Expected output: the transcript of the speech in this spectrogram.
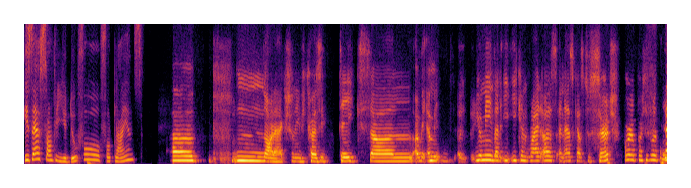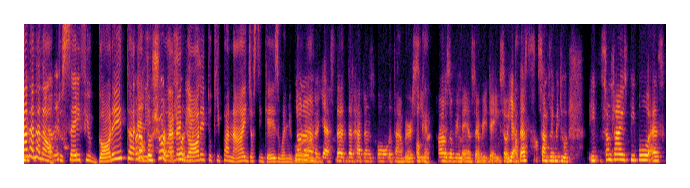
is there something you do for for clients? Uh not actually because it takes uh, i mean i mean uh, you mean that he, he, can write us and ask us to search for a particular thing no no no no to say if you got it oh, no, for if sure, you haven't sure, got yes. it to keep an eye just in case when you go no no, no no yes that that happens all the time we receive Okay. tons of emails every day so yeah Okay. that's something we do it sometimes people ask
